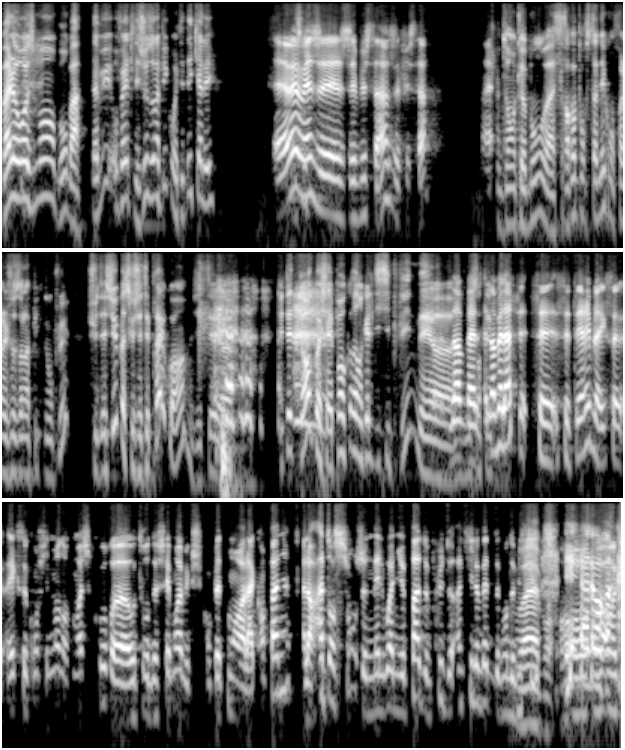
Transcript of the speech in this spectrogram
Malheureusement, bon bah, t'as vu, au fait, les Jeux Olympiques ont été décalés. Eh j'ai vu ça. Donc euh, bon, bah, ce sera pas pour cette année qu'on fera les Jeux Olympiques non plus. Je suis déçu parce que j'étais prêt, quoi. Hein. J'étais, euh, j'étais dedans, quoi. Je savais pas encore dans quelle discipline, mais. Euh, non, mais, là, c'est terrible avec ce, avec ce confinement. Donc moi, je cours autour de chez moi vu que je suis complètement à la campagne. Alors attention, je ne m'éloigne pas de plus de 1 km de mon domicile. Ouais, bon. Et alors...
